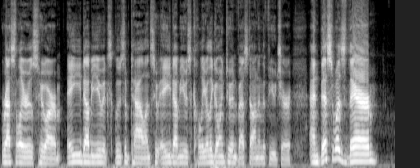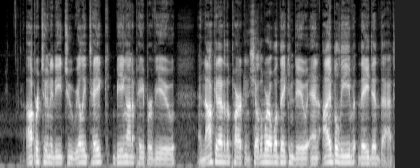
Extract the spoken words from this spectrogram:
wrestlers who are AEW exclusive talents, who AEW is clearly going to invest on in the future, and this was their opportunity to really take being on a pay per view and knock it out of the park and show the world what they can do. And I believe they did that.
